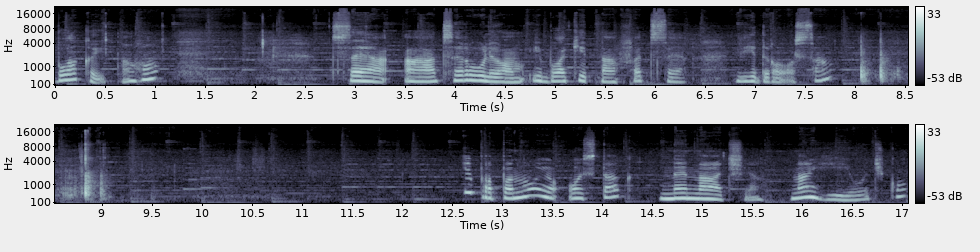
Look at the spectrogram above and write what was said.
блакитного. Це цируліум і блакитна ФЦ від роса. І пропоную ось так, неначе на гілочку.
